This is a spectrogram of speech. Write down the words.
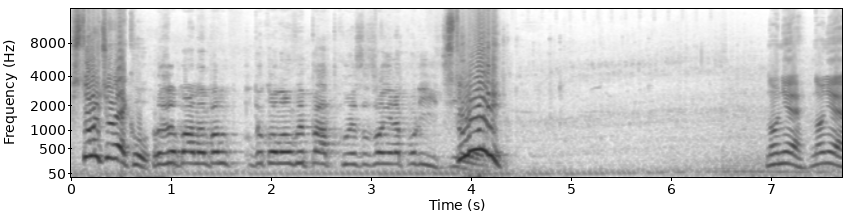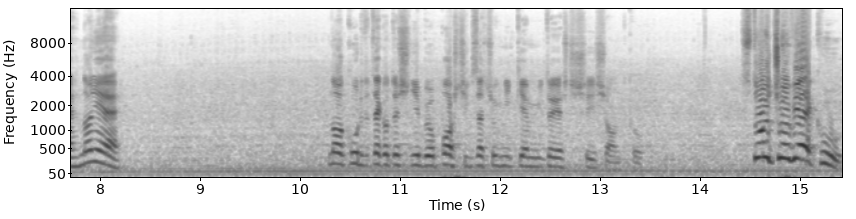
Stój człowieku! Proszę pana, pan dokonał wypadku, ja zadzwonię na policję. Stój! No nie, no nie, no nie. No kurde, tego też nie było. Pościg za ciągnikiem i to jeszcze 60. Stój człowieku!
